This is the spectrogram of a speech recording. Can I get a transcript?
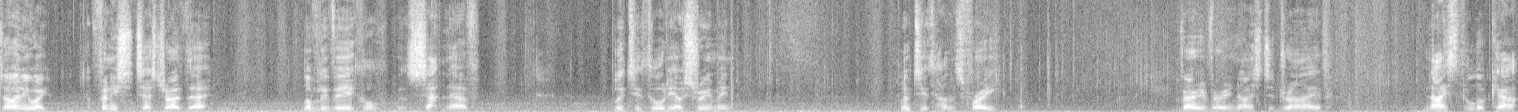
So anyway, I finished the test drive there. Lovely vehicle, got sat nav, Bluetooth audio streaming, Bluetooth hands free. Very, very nice to drive, nice to look at.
